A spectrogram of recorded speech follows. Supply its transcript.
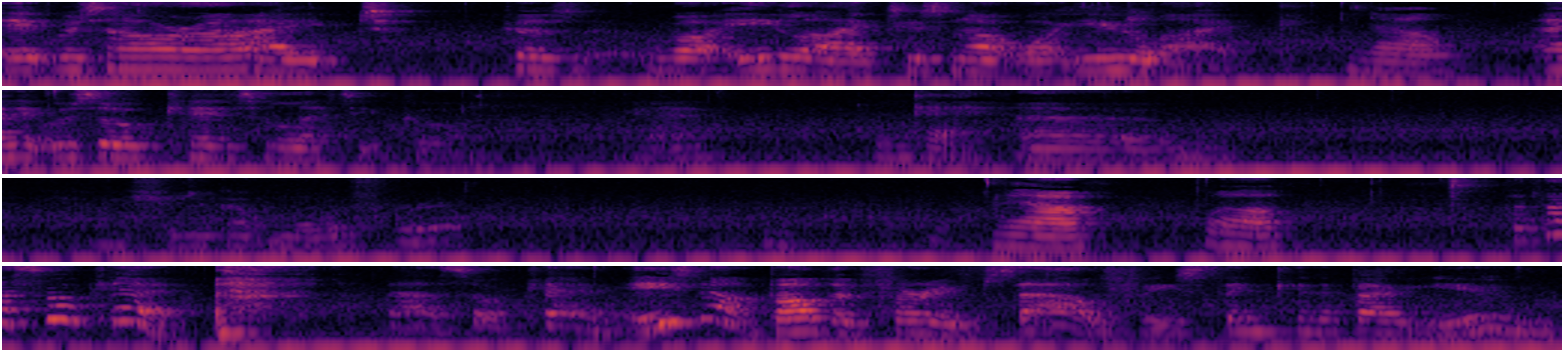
it was all right because what he liked is not what you like, No. and it was okay to let it go. Okay. Okay. Um, I should have got more for it. Yeah. Well. But that's okay. That's okay. He's not bothered for himself. He's thinking about you.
